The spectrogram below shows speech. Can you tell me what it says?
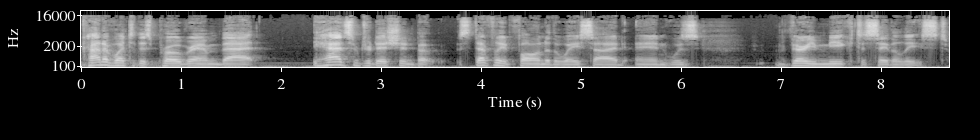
kind of went to this program that he had some tradition, but definitely had fallen to the wayside and was very meek to say the least,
